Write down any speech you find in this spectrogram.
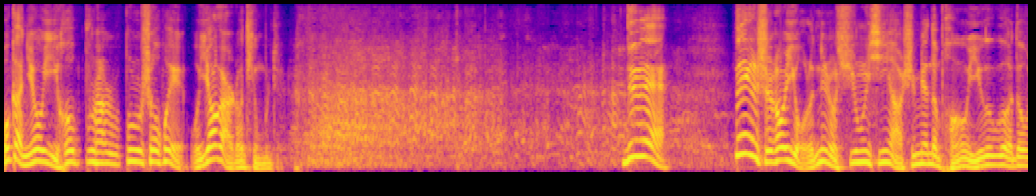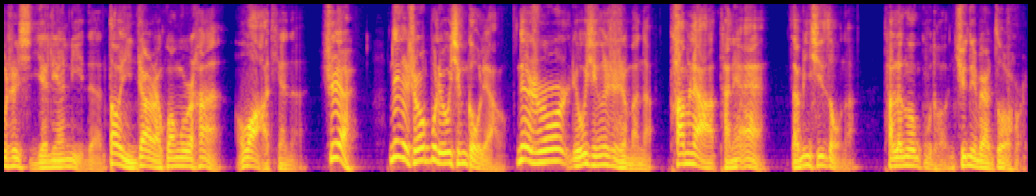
我感觉我以后步上步入社会，我腰杆都挺不直。对不对？那个时候有了那种虚荣心啊，身边的朋友一个个都是喜结连理的，到你这儿了光棍汉，哇天哪！是那个时候不流行狗粮，那时候流行是什么呢？他们俩谈恋爱，咱们一起走呢。他扔个骨头，你去那边坐会儿，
